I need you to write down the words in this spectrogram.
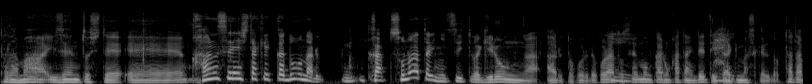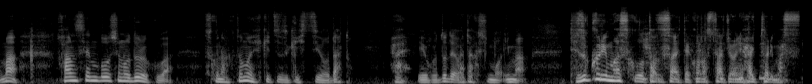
ただまあ依然として、えー感染した結果どうなるかそのあたりについては議論があるところでこれはあと専門家の方に出ていただきますけれど、ただまあ感染防止の努力は少なくとも引き続き必要だと、はい、いうことで私も今手作りマスクを携えてこのスタジオに入っております。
